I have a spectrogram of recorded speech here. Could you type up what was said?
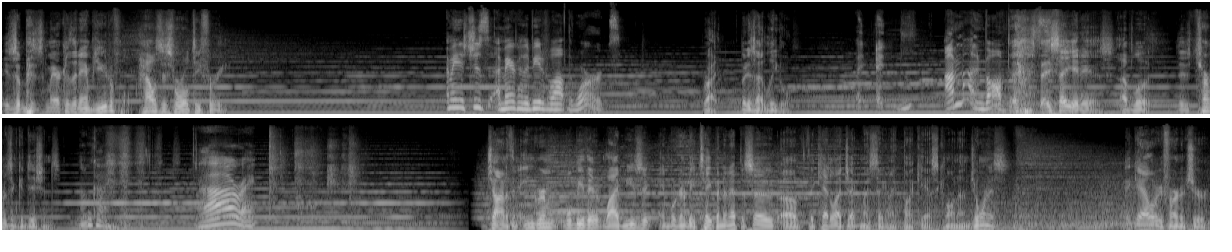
Is, is America the damn beautiful? How is this royalty free? I mean, it's just America the Beautiful out the words. Right, but is that legal? I'm not involved in they say it is. I've looked. There's terms and conditions. Okay. All right. Jonathan Ingram will be there, live music, and we're going to be taping an episode of the Cadillac Jack My Second Night podcast. Come on and join us. At Gallery Furniture,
